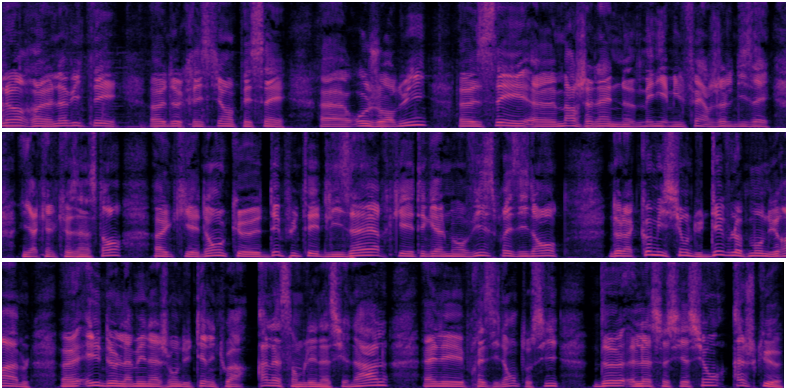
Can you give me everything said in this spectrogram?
Alors, euh, l'invité euh, de Christian Pesset euh, aujourd'hui, c'est Marjolaine Meunier-Milfer, je le disais il y a quelques instants, qui est donc députée de l'Isère, qui est également vice-présidente de la Commission du développement durable et de l'aménagement du territoire à l'Assemblée nationale. Elle est présidente aussi de l'association HQE.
